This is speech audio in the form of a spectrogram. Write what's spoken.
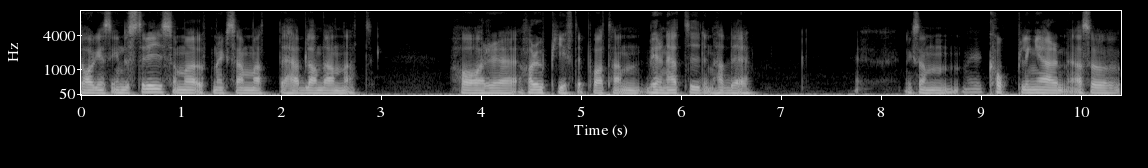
Dagens Industri som har uppmärksammat det här bland annat har, eh, har uppgifter på att han vid den här tiden hade eh, liksom kopplingar, alltså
